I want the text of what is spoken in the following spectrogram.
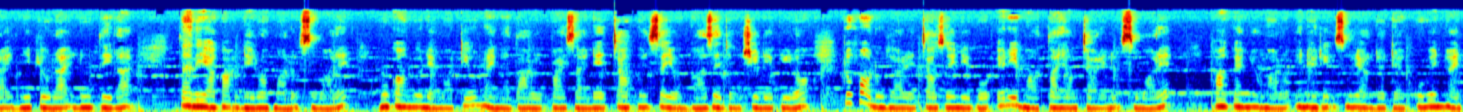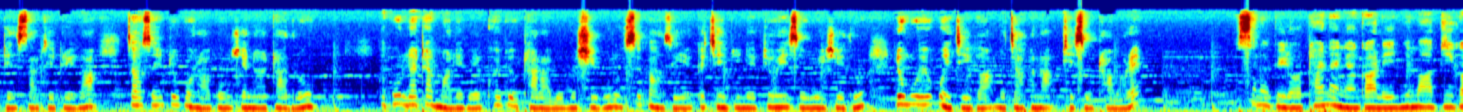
လိုက်မြေပြိုလိုက်လူသေးလိုက်တန်တရာကနေတော့မှလို့ဆိုပါတယ်မိုးကောင်းမြို့နယ်မှာတရုတ်နိုင်ငံသားတွေပိုင်ဆိုင်တဲ့ကြောက်ခွင်းစက်ရုံ90ကျော်ရှိနေပြီးတော့တူဖောက်လို့ရတဲ့ကြောက်စိမ်းတွေကိုအဲ့ဒီမှာတာယောင်ကြတယ်လို့ဆိုပါတယ်ဖားကန်မြို့မှာတော့ NLD အစိုးရလက်ထက် COVID-19 စဖြစ်ခဲ့ကကြောက်စိမ်းတူဖော်တာကိုရန်နာထားသလို အခုလက်ထက်မှာလည်းပဲခွဲပြုတ်ထားတာမျိုးမရှိဘူးလို့စစ်ကောင်စီရဲ့ကချင်ပြည်နယ်ပြောရေးဆိုခွင့်ရှိသူလူမှုရေးဝန်ကြီးကမကြာခဏဖြစ်ဆိုထားပါတယ်။ဆက်လက်ပြီးတော့ထိုင်းနိုင်ငံကနေမြန်မာပြည်က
